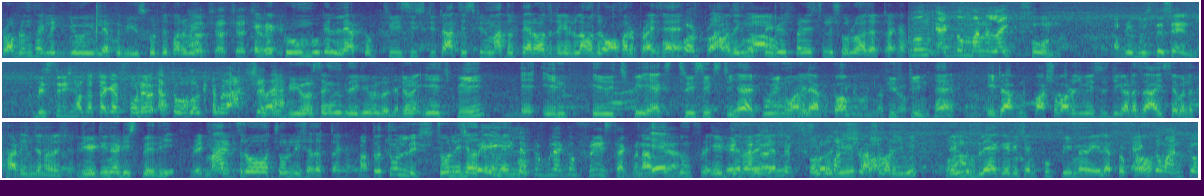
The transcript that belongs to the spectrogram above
Problem থাকলে কি কেউ ল্যাপটপ ইউজ করতে পারবে? আচ্ছা, আচ্ছা, আচ্ছা, একটা. ক্রোমবুকের laptop three sixty touch screen মাত্র তেরো হাজার টাকা এটা আমাদের অফার প্রাইস হ্যাঁ? আমাদের কিন্তু. প্রিভিয়াস প্রাইস ছিল ষোলো হাজার টাকা। এবং একদম মানে লাইক ফোন আপনি বুঝতেছেন? বিশ ত্রিশ হাজার টাকার ফোনেও এত ভালো ক্যামেরা আসে ভাই না। ভিউয়ার্স কিন্তু দেখে ফেলো যেটা হলো HP HP X three sixty হ্যাঁ two in one laptop fifteen হ্যাঁ এটা আপনার পাঁচশো বারো জিবি এসএসডি কার্ড আছে আই সেভেনের থার্টিন জেনারেশন রেটিনা ডিসপ্লে দিয়ে। মাত্র চল্লিশ হাজার টাকা মাত্র চল্লিশ। 40,000 টাকা এই ল্যাপটপগুলো একদম ফ্রেশ থাকবে না? একদম ফ্রেশ এইট জেনারেশন ষোলো জিবি পাঁচশো বারো জিবি এটা ব্ল্যাক এডিশন খুব প্রিমিয়াম এই ল্যাপটপটাও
